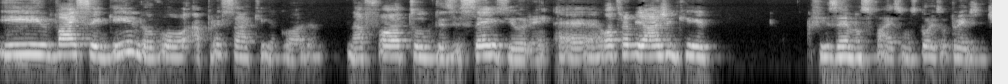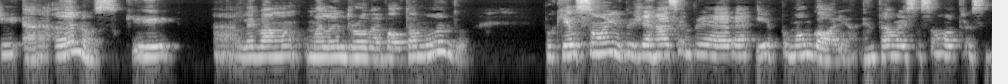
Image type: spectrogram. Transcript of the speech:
E vai seguindo, eu vou apressar aqui agora. Na foto 16, Yuri, é outra viagem que fizemos faz uns dois ou três dias, uh, anos, que uh, levar uma, uma Land Rover à volta ao mundo, porque o sonho do Gerard sempre era ir para Mongólia. Então, essas são outras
